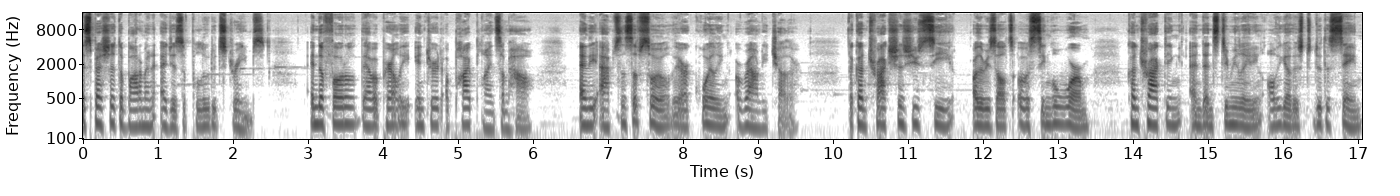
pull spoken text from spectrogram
especially at the bottom and edges of polluted streams. In the photo, they have apparently entered a pipeline somehow. In the absence of soil, they are coiling around each other. The contractions you see are the results of a single worm contracting and then stimulating all the others to do the same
